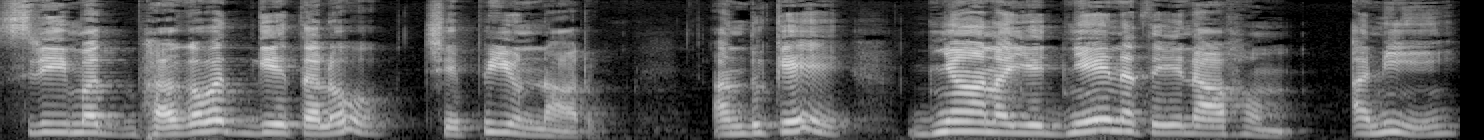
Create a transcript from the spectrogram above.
శ్రీమద్ భగవద్గీతలో చెప్పియున్నారు. అందుకే జ్ఞాన యజ్ఞేన తేనాహం అని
